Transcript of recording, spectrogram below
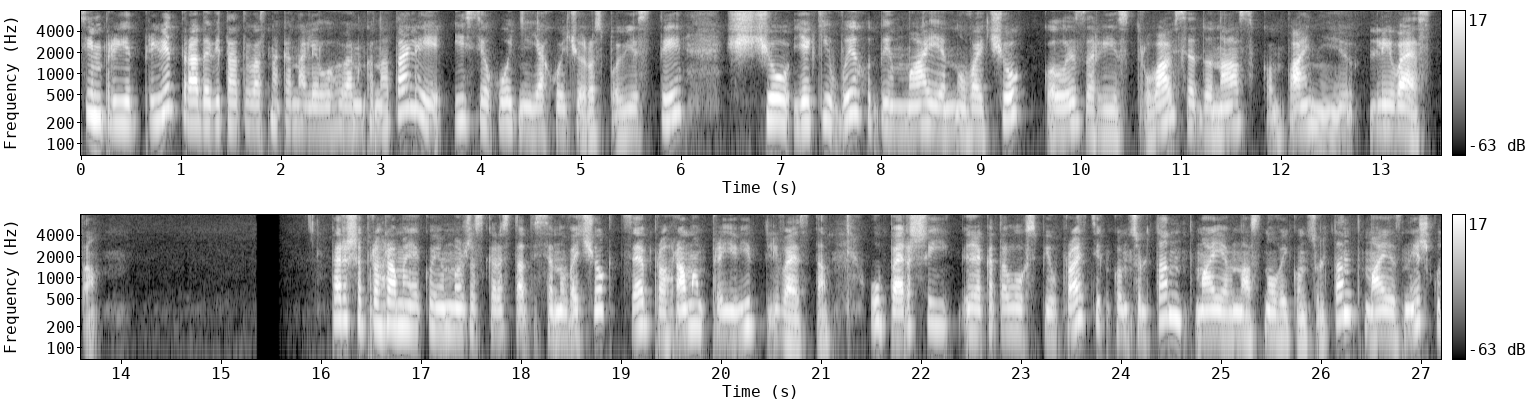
Всім привіт-привіт! Рада вітати вас на каналі Луговенко Наталії. І сьогодні я хочу розповісти, що, які вигоди має новачок, коли зареєструвався до нас в компанію Лівеста. Перша програма, якою може скористатися новачок, це програма Привіт Лівеста. У перший е, каталог співпраці консультант має в нас новий консультант, має знижку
